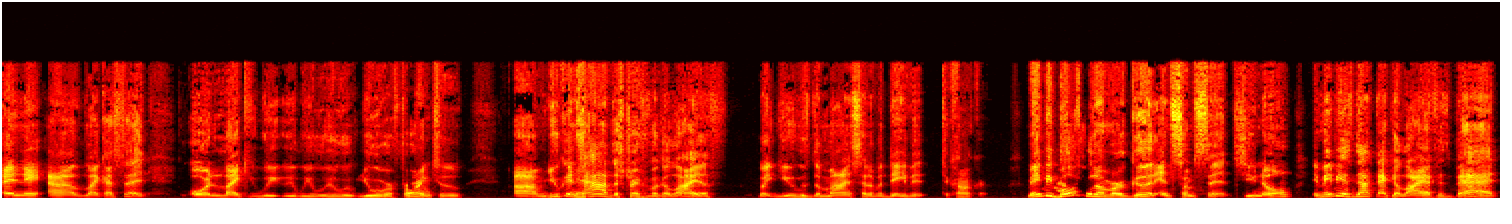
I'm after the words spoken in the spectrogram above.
And they, uh, like I said, or like we, we, we, we you were referring to, um, you can have the strength of a Goliath, but use the mindset of a David to conquer. Maybe both of them are good in some sense, you know? And maybe it's not that Goliath is bad.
